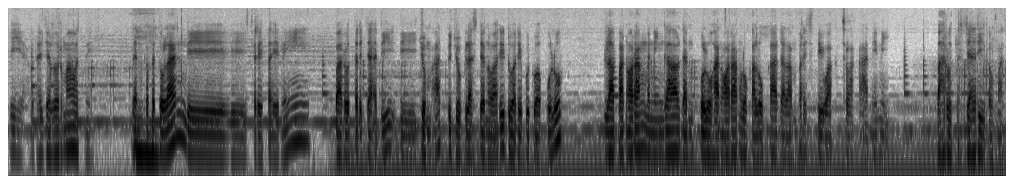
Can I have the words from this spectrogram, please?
Iya udah jalur maut nih dan hmm. kebetulan di cerita ini baru terjadi di Jumat 17 Januari 2020. 8 orang meninggal dan puluhan orang luka-luka dalam peristiwa kecelakaan ini. Baru terjadi loh Mas,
